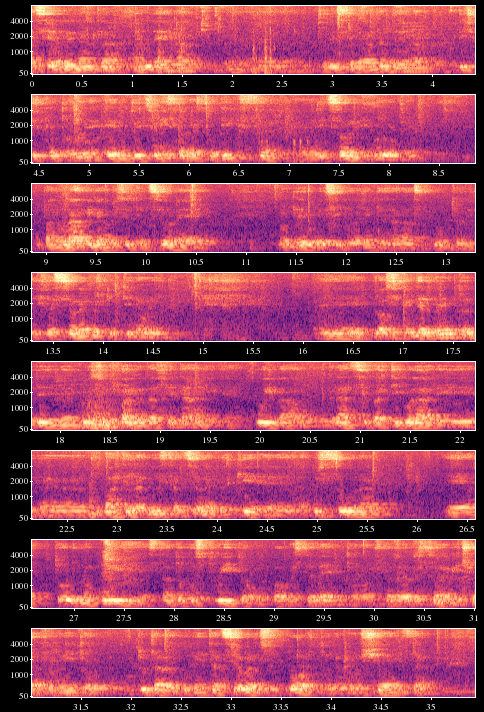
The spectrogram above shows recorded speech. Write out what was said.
grazie a Renata Allena, eh, dottoressa Renata Allena, ricercatore e nutrizionista presso l'X eh, Rizzoli di Bologna. La panoramica è una presentazione notevole, sicuramente sarà spunto di riflessione per tutti noi. Eh, prossimo intervento è del professor Fabio Daffetani, a cui va un grazie particolare da parte dell'amministrazione perché è la persona eh, attorno a cui è stato costruito un po' questo evento, no? è stata la persona che ci ha fornito tutta la documentazione, il supporto, la conoscenza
